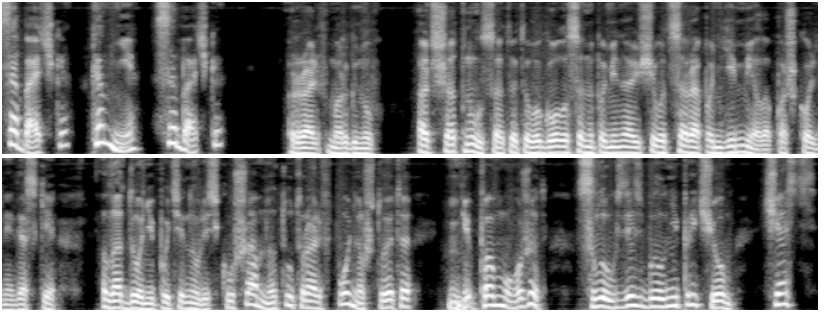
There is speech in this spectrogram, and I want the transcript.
собачка, ко мне, собачка. Ральф, моргнув, отшатнулся от этого голоса, напоминающего царапанье мела по школьной доске. Ладони потянулись к ушам, но тут Ральф понял, что это не поможет. Слух здесь был ни при чем. Часть,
